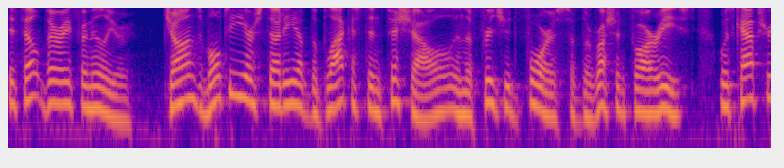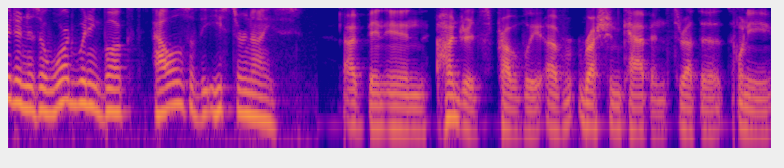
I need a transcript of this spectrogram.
it felt very familiar. John's multi year study of the Blakiston fish owl in the frigid forests of the Russian Far East was captured in his award winning book, Owls of the Eastern Ice. I've been in hundreds, probably, of Russian cabins throughout the 20,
